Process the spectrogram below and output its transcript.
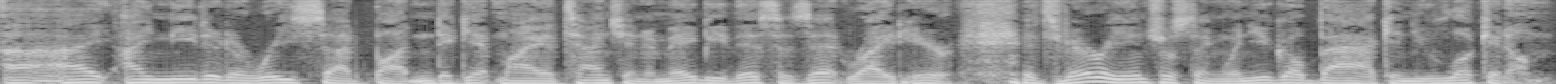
I, I needed a reset button to get my attention, and maybe this is it right here. It's very interesting when you go back and you look at him.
